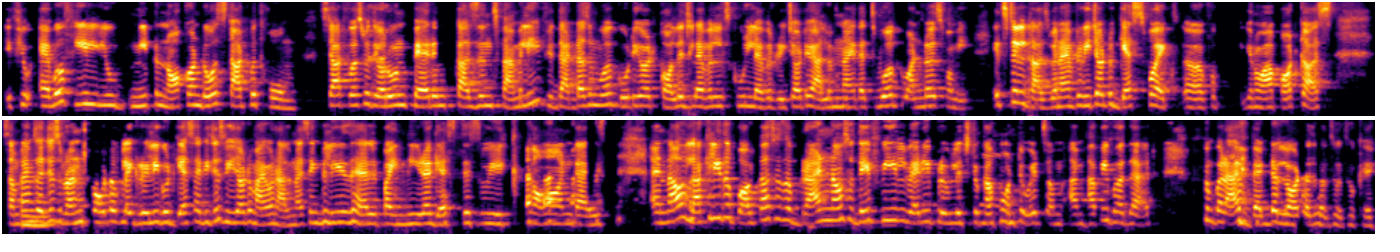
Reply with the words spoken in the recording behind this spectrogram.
If you ever feel you need to knock on doors start with home. Start first with your own parents cousins family. If that doesn't work go to your college level school level reach out to your alumni. That's worked wonders for me. It still does. When i have to reach out to guests for, uh, for you know our podcasts Sometimes mm-hmm. I just run short of like really good guests. I just reach out to my own alumni saying, please help. I need a guest this week. Come on, guys. and now, luckily, the podcast is a brand now. So they feel very privileged to come onto it. So I'm, I'm happy for that. but I've begged a lot as well. So it's okay.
